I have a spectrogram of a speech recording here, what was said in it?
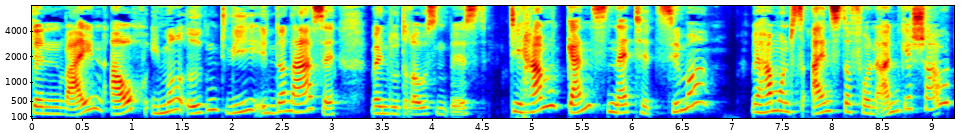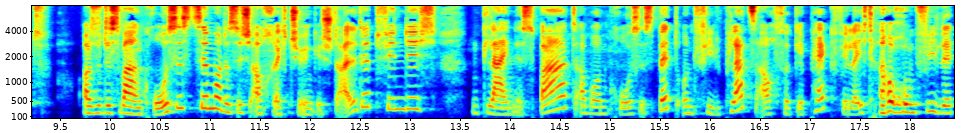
den Wein auch immer irgendwie in der Nase, wenn du draußen bist. Die haben ganz nette Zimmer. Wir haben uns eins davon angeschaut. Also das war ein großes Zimmer, das ist auch recht schön gestaltet, finde ich. Ein kleines Bad, aber ein großes Bett und viel Platz, auch für Gepäck, vielleicht auch um viele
